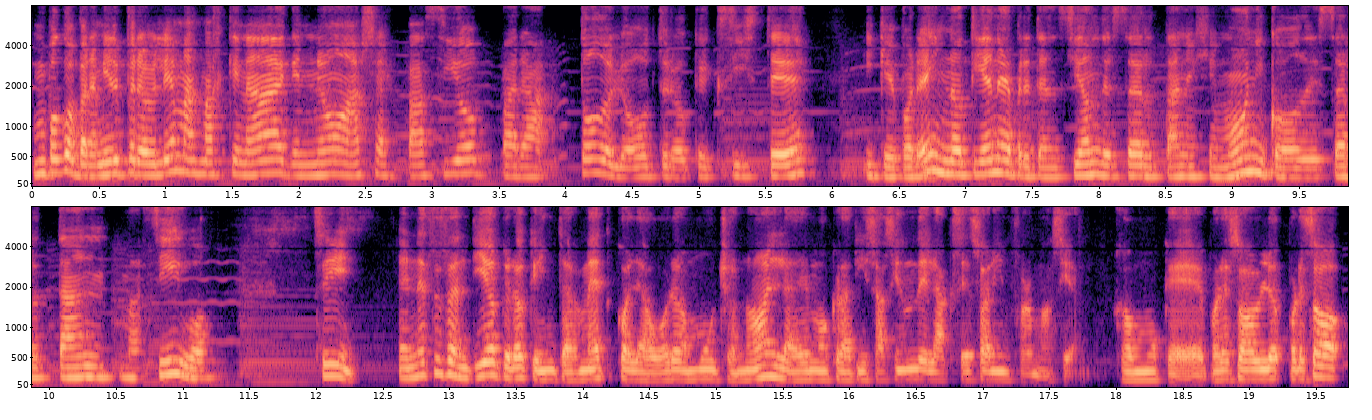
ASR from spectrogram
Un poco para mí el problema es más que nada que no haya espacio para todo lo otro que existe y que por ahí no tiene pretensión de ser tan hegemónico o de ser tan masivo. Sí, en ese sentido creo que Internet colaboró mucho, ¿no? En la democratización del acceso a la información. Como que por eso hablo, por eso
